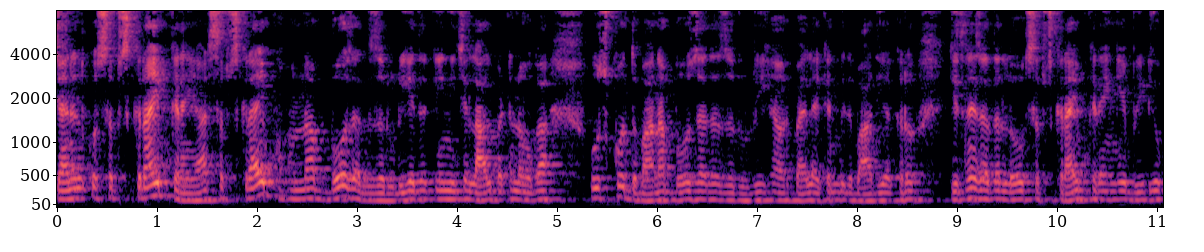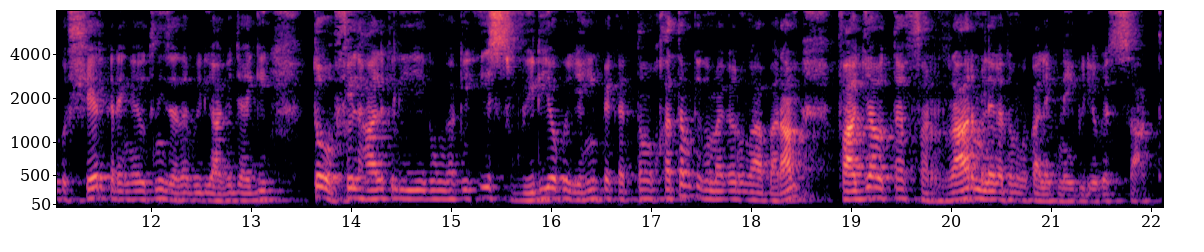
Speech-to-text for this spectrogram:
चैनल को सब्सक्राइब करें। यार सब्सक्राइब होना बहुत ज़्यादा ज़रूरी है। कहीं नीचे लाल बटन होगा, उसको दबाना बहुत ज़्यादा ज़रूरी है, और बेल आइकन भी दबा दिया करो। जितने ज़्यादा लोग सब्सक्राइब करेंगे वीडियो को शेयर करेंगे, उतनी ज़्यादा वीडियो आगे जाएगी। तो फ़िलहाल के लिए ये कहूँगा कि इस वीडियो को यहीं पे करता हूँ। ख़त्म, क्योंकि मैं करूँगा आप आराम। फाजिया होता है, फर्रार मिलेगा तुमको कल एक नई वीडियो के साथ।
